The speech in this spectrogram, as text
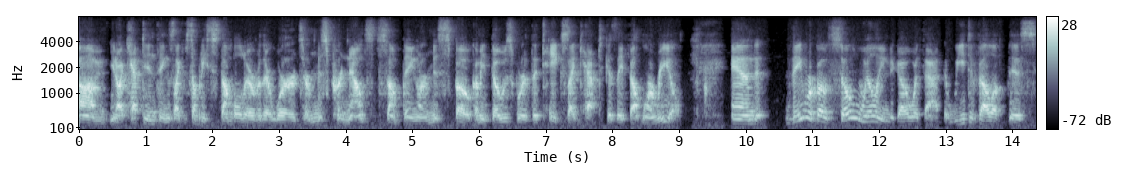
Um, you know, I kept in things like if somebody stumbled over their words or mispronounced something or misspoke. I mean, those were the takes I kept because they felt more real. And they were both so willing to go with that that we developed this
